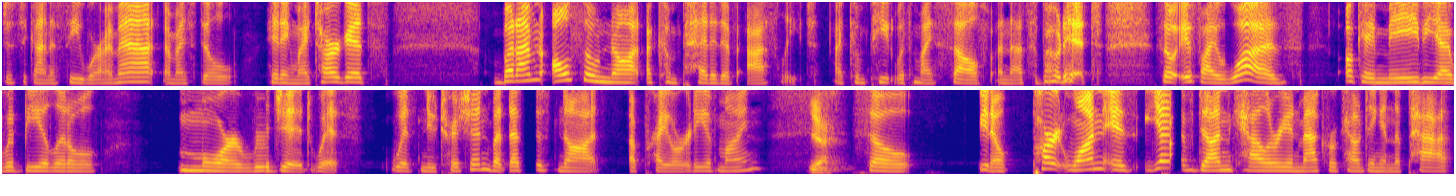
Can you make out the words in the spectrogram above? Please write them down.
just to kind of see where I'm at. Am I still hitting my targets? But I'm also not a competitive athlete. I compete with myself, and that's about it. So if I was, okay, maybe I would be a little more rigid with with nutrition, but that's just not a priority of mine. yeah So, you know, part one is yeah, I've done calorie and macro counting in the past,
